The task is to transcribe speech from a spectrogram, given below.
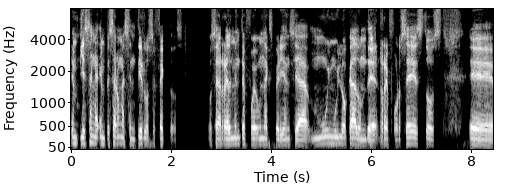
empiezan empezaron a sentir los efectos. O sea, realmente fue una experiencia muy, muy loca donde reforcé estos, eh,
